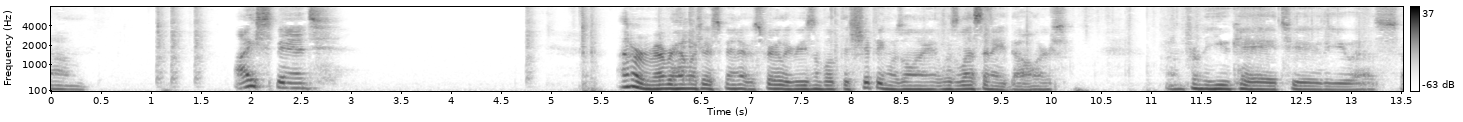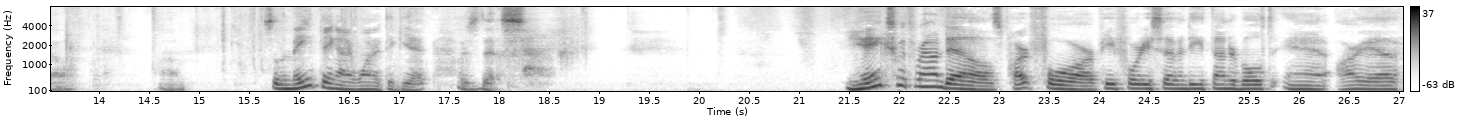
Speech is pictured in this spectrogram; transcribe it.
Um, I spent I don't remember how much I spent. It was fairly reasonable. The shipping was only it was less than eight dollars um, from the UK to the US. So, um, so the main thing I wanted to get was this. Yanks with Roundels, Part 4, P-47D Thunderbolt and RAF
